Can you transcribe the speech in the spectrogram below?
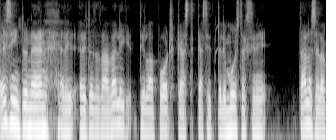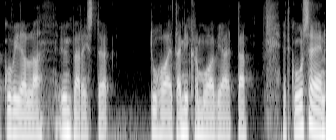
esiintyneen. Eli, eli tämä Välitila-podcast käsitteli muistaakseni tällaisella kuviolla ympäristötuhoa tai mikromuovia, että, että kun usein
